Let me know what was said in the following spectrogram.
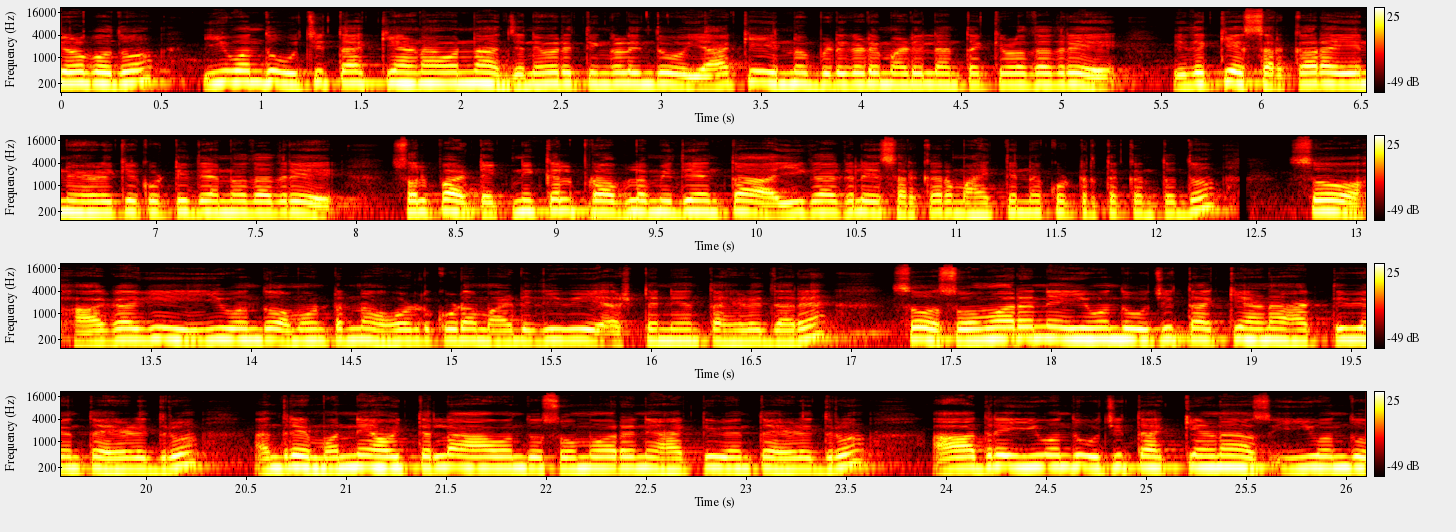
ಕೇಳ್ಬೋದು, ಈ ಒಂದು ಉಚಿತ ಅಕ್ಕಿ ಹಣವನ್ನು ಜನವರಿ ತಿಂಗಳಿಂದು ಯಾಕೆ ಇನ್ನೂ ಬಿಡುಗಡೆ ಮಾಡಿಲ್ಲ ಅಂತ ಕೇಳೋದಾದರೆ, ಇದಕ್ಕೆ ಸರ್ಕಾರ ಏನು ಹೇಳಿಕೆ ಕೊಟ್ಟಿದೆ ಅನ್ನೋದಾದರೆ, ಸ್ವಲ್ಪ ಟೆಕ್ನಿಕಲ್ ಪ್ರಾಬ್ಲಮ್ ಇದೆ ಅಂತ ಈಗಾಗಲೇ ಸರ್ಕಾರ ಮಾಹಿತಿಯನ್ನು ಕೊಟ್ಟಿರ್ತಕ್ಕಂಥದ್ದು. ಸೊ ಹಾಗಾಗಿ ಈ ಒಂದು ಅಮೌಂಟನ್ನು ಹೋಲ್ಡ್ ಕೂಡ ಮಾಡಿದ್ದೀವಿ ಅಷ್ಟೇ ಅಂತ ಹೇಳಿದ್ದಾರೆ. ಸೊ ಸೋಮವಾರನೇ ಈ ಒಂದು ಉಚಿತ ಅಕ್ಕಿ ಹಣ ಹಾಕ್ತೀವಿ ಅಂತ ಹೇಳಿದರು. ಅಂದರೆ ಮೊನ್ನೆ ಹೋಯ್ತಲ್ಲ, ಆ ಒಂದು ಸೋಮವಾರನೇ ಹಾಕ್ತೀವಿ ಅಂತ ಹೇಳಿದರು. ಆದರೆ ಈ ಒಂದು ಉಚಿತ ಅಕ್ಕಿ ಹಣ ಈ ಒಂದು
